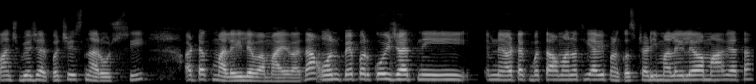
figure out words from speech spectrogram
પાંચ બે હજાર પચીસના રોજથી અટકમાં લઈ લેવામાં આવ્યા હતા. ઓન પેપર કોઈ જાતની એમને અટક બતાવવામાં નથી આવી, પણ કસ્ટડીમાં લઈ લેવામાં આવ્યા હતા.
